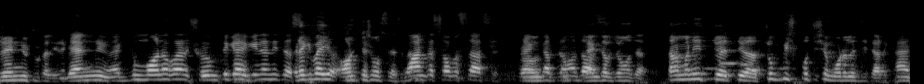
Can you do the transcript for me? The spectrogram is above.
brand new totally brand new একদম মনে করেন শোরুম থেকে কিনে নিতে এটা কি ভাই অন টেস্ট অবস্থা আছে না? ওয়ানটাস অবস্থা আছে র্যাঙ্ক আপ জমা দেওয়া ব্যাংক অফ জমা দেওয়া। তার মানে মডেলের যেটা আর হ্যাঁ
